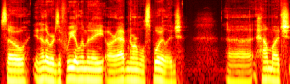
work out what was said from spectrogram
So in other words, if we eliminate our abnormal spoilage, uh, how much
